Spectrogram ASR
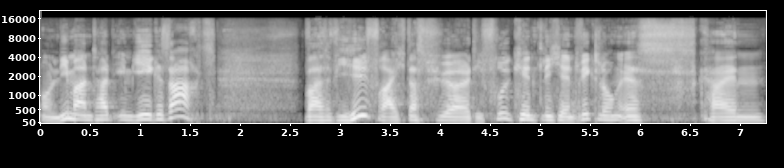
Und niemand hat ihm je gesagt, wie hilfreich das für die frühkindliche Entwicklung ist, kein,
